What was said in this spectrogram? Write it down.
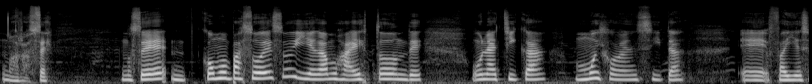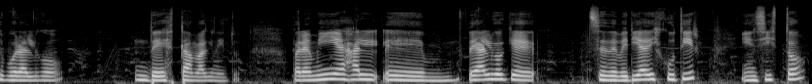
No lo sé. No sé cómo pasó eso y llegamos a esto donde una chica muy jovencita eh, fallece por algo de esta magnitud. Para mí es, eh, algo que se debería discutir, insisto,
